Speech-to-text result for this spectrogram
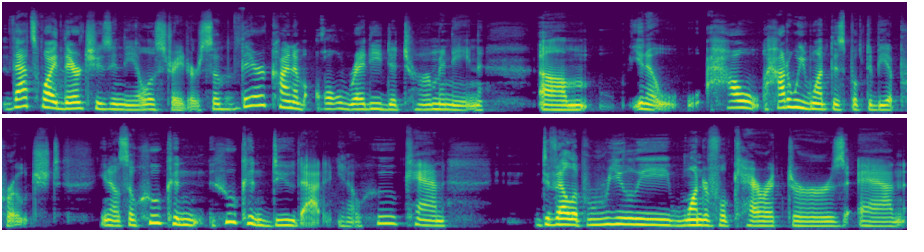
That's why they're choosing the illustrators. So they're kind of already determining, um, you know, how how do we want this book to be approached? You know, so who can who can do that? You know, who can develop really wonderful characters and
